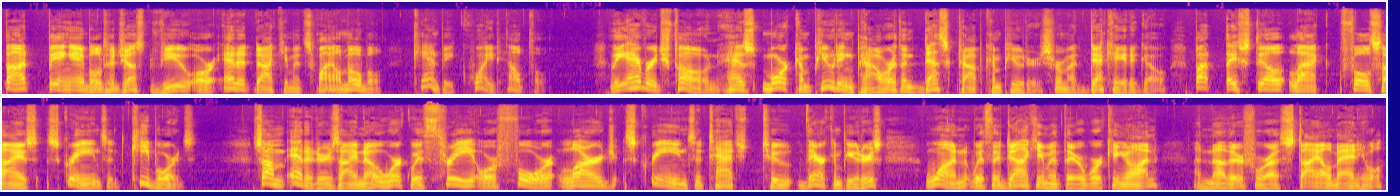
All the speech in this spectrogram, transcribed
but being able to just view or edit documents while mobile can be quite helpful. The average phone has more computing power than desktop computers from a decade ago, but they still lack full size screens and keyboards. Some editors I know work with three or four large screens attached to their computers one with the document they're working on, another for a style manual,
